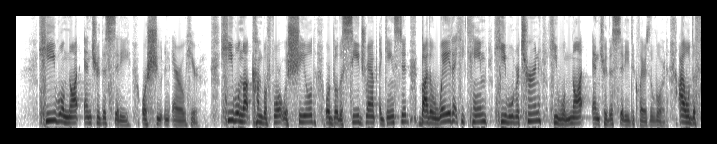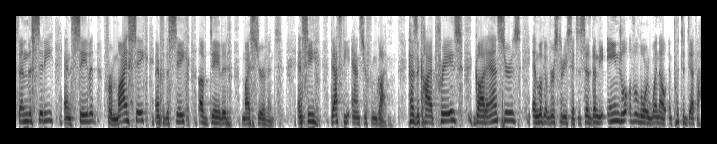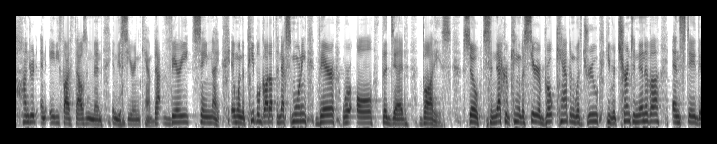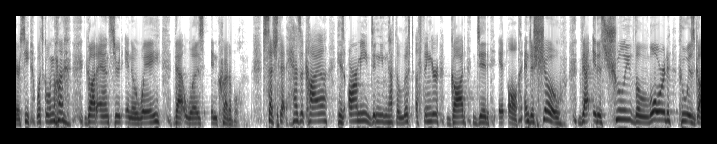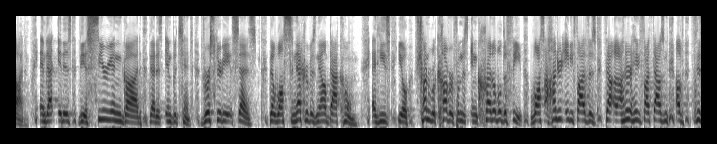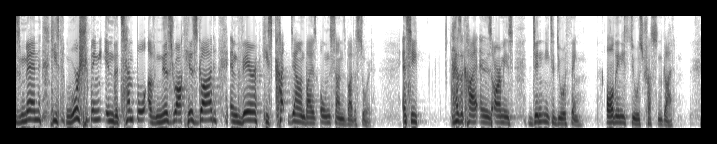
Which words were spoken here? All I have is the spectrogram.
he will not enter the city or shoot an arrow here. He will not come before it with shield or build a siege ramp against it. By the way that he came, he will return. He will not enter the city, declares the Lord. I will defend the city and save it for my sake and for the sake of David, my servant. And see, that's the answer from God. Hezekiah prays, God answers, and look at verse 36. It says, Then the angel of the Lord went out and put to death 185,000 men in the Assyrian camp that very same night. And when the people got up the next morning, there were all the dead bodies. So Sennacherib, king of Assyria, broke camp and withdrew. He returned to Nineveh and stayed there. See what's going on? God answered in a way that was incredible such that Hezekiah, his army, didn't even have to lift a finger. God did it all. And to show that it is truly the Lord who is God, and that it is the Assyrian God that is impotent. Verse 38 says that while Sennacherib is now back home and he's you know trying to recover from this incredible defeat, lost 185,000 uh, of his men, he's worshiping in the temple of Nisroch, his God, and there he's cut down by his own sons by the sword. And see, Hezekiah and his armies didn't need to do a thing. All they need to do was trust in God.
